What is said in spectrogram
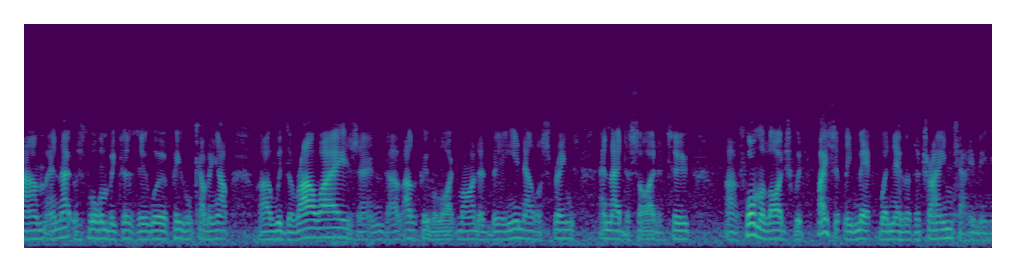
um, and that was formed because there were people coming up uh, with the railways and uh, other people like-minded being in Alice Springs, and they decided to uh, form a lodge which basically met whenever the train came in.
